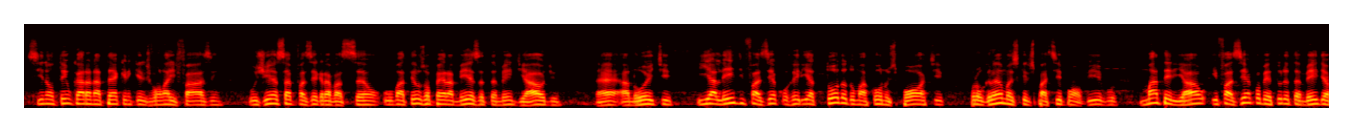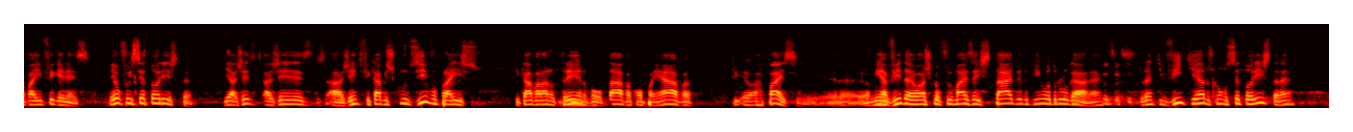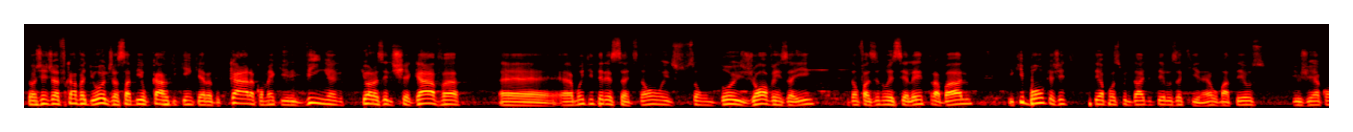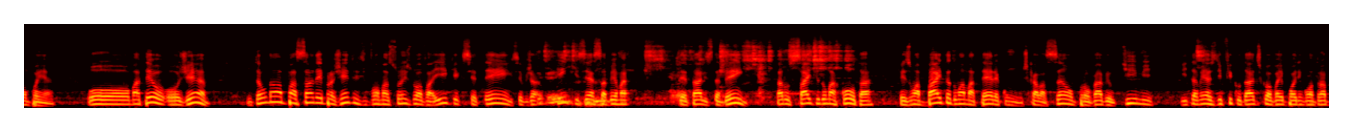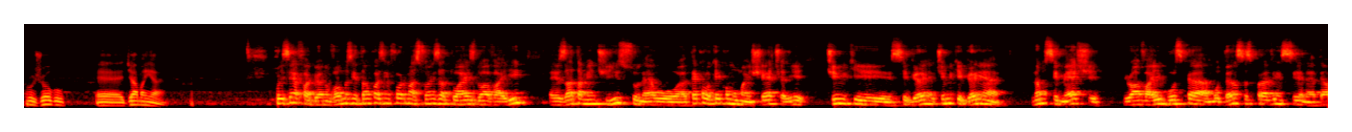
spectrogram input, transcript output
Se não tem um cara na técnica, eles vão lá e fazem. O Jean sabe fazer gravação. O Matheus opera a mesa também de áudio, né, à noite. E além de fazer a correria toda do Marcou no Esporte, programas que eles participam ao vivo, material e fazer a cobertura também de Havaí Figueirense. Eu fui setorista e a gente, a gente, a gente ficava exclusivo para isso. Ficava lá no treino, voltava, acompanhava. Rapaz, a minha vida, eu acho que eu fui mais a estádio do que em outro lugar, né? Durante 20 anos como setorista, né? Então a gente já ficava de olho, já sabia o carro de quem que era do cara, como é que ele vinha, que horas ele chegava. É, era muito interessante. Então, são dois jovens aí que estão fazendo um excelente trabalho. E que bom que a gente tem a possibilidade de tê-los aqui, né? O Matheus e o Jean acompanhando. Ô, Matheus, ô, Jean, então dá uma passada aí pra gente, as informações do Havaí, o que, que você tem. Você já, quem quiser saber mais detalhes também, está no site do Marcou, tá? Fez uma baita de uma matéria com escalação, provável time e também as dificuldades que o Havaí pode encontrar para o jogo é, de amanhã. Pois é, Fabiano, vamos então com as informações atuais do Havaí é exatamente isso, né? O, até coloquei como manchete ali, time que se ganha, time que ganha não se mexe e o Havaí busca mudanças para vencer, né? Até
